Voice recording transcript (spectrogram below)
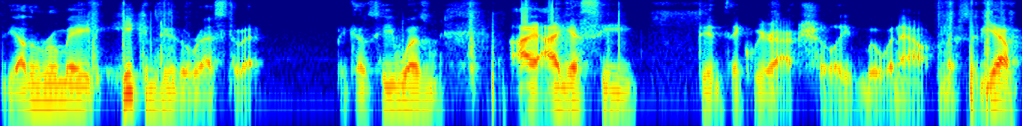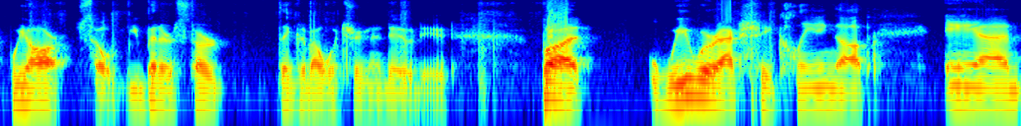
the other roommate, he can do the rest of it because he wasn't. I, I guess he didn't think we were actually moving out. And I said, yeah, we are. So you better start thinking about what you're going to do, dude. But we were actually cleaning up, and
